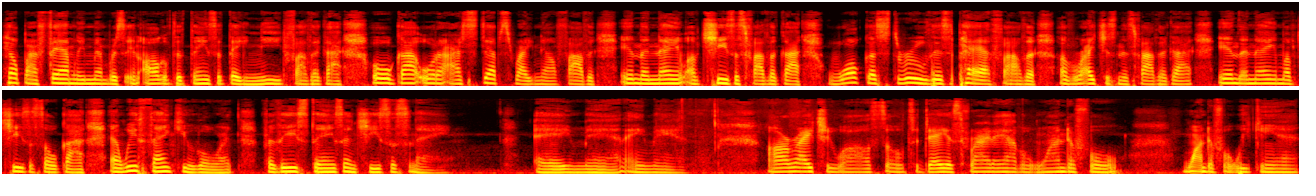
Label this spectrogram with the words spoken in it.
Help our family members in all all of the things that they need, Father God. Oh God, order our steps right now, Father, in the name of Jesus, Father God. Walk us through this path, Father, of righteousness, Father God, in the name of Jesus, oh God. And we thank you, Lord, for these things in Jesus' name. Amen. Amen. All right, you all. So today is Friday. Have a wonderful, wonderful weekend.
